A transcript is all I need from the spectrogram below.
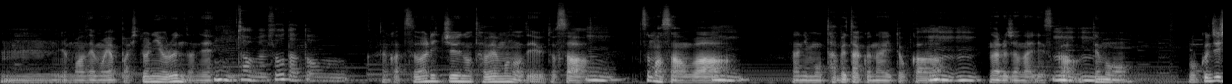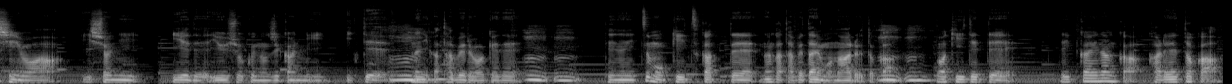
うーんまあでもやっぱ人によるんだね、うん多分そうだと思う。なんかつわり中の食べ物で言うとさ、うん妻さんうはん。何も食べたくないとかんなるじゃないですか、でも僕自身は一緒に家で夕食の時間にいてうん。何か食べるわけで、でねいつも気使ってなんか食べたいものあるとかうんは聞いててで一回なんかカレーとか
